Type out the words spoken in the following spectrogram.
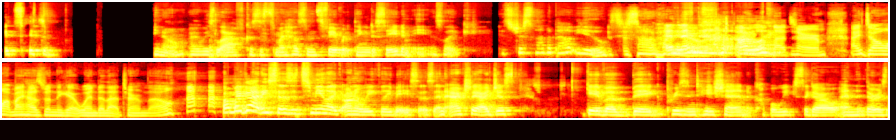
it's it's a, you know, I always laugh because it's my husband's favorite thing to say to me. Is like, it's just not about you. It's just not about and you. Then, I love like, that term. I don't want my husband to get wind of that term though. oh my God. He says it to me like on a weekly basis. And actually, I just gave a big presentation a couple weeks ago and there's,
